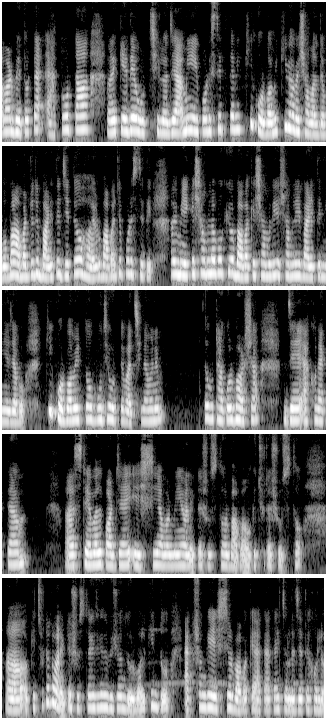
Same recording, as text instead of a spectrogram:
আমার ভেতরটা এতটা মানে কেঁদে উঠছিল যে আমি এই পরিস্থিতিতে আমি কি করব? আমি কীভাবে সামাল দেবো? বা আমার যদি বাড়িতে যেতেও হয়, ওর বাবার যে পরিস্থিতি, আমি মেয়েকে সামলাবো কি? ওর বাবাকে সামলিয়ে সামলিয়ে বাড়িতে নিয়ে যাব। কি করব? আমি তো বুঝে উঠতে পারছি না। মানে তো ঠাকুর ভরসা যে এখন একটা স্টেবল পর্যায়ে এসছি আমার মেয়ে অনেকটা সুস্থ, ওর বাবাও কিছুটা সুস্থ। কিছুটা না অনেকটা সুস্থ গেছে কিন্তু ভীষণ দুর্বল। কিন্তু একসঙ্গে এসছি ওর বাবাকে একা একাই চলে যেতে হলো।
